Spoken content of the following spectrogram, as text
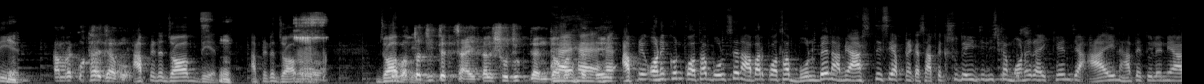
দিয়েন। আমরা কোথায় যাব? আপনি একটা জবাব দিয়েন আপনি একটা জবাব দিয়েন। জবাব তো দিতে চাই তাহলে সুযোগ দেন হ্যাঁ হ্যাঁ। হ্যাঁ আপনি অনেকক্ষণ কথা বলছেন আবার কথা বলবেন আমি আসতেছি আপনার কাছে। আপনি শুধু এই জিনিসটা মনে রাখেন যে আইন হাতে তুলে নেওয়া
